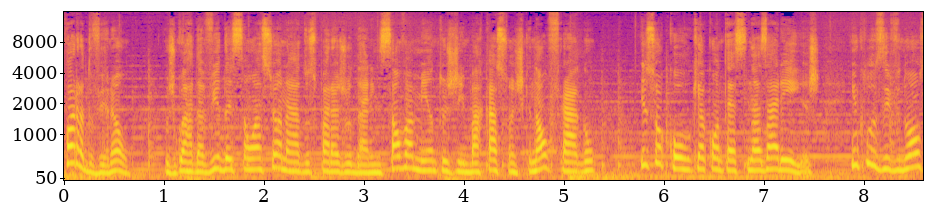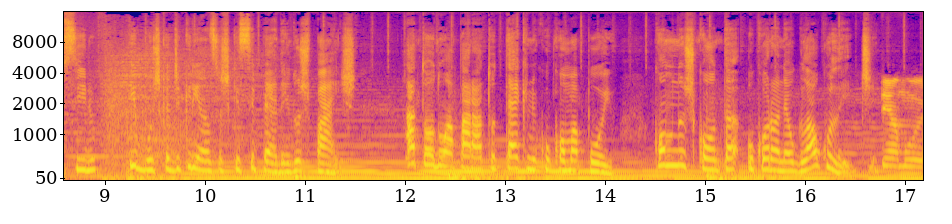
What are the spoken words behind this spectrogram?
Fora do verão, os guarda-vidas são acionados para ajudar em salvamentos de embarcações que naufragam e socorro que acontece nas areias, inclusive no auxílio e busca de crianças que se perdem dos pais. Há todo um aparato técnico como apoio como nos conta o coronel Glauco Leite. Temos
